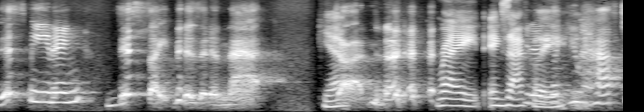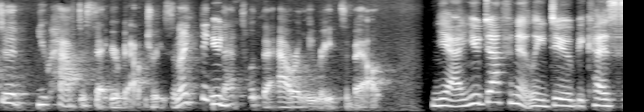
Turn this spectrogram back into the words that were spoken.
this meeting, this site visit, and that. Yeah. Done. right. Exactly. You know, like you have to, you have to set your boundaries. And I think you, that's what the hourly rate's about. Yeah, you definitely do because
